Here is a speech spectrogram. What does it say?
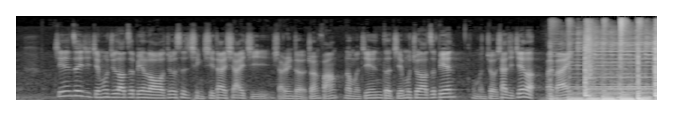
今天这一集节目就到这边喽，就是请期待下一集小韵的专访。那么今天的节目就到这边，我们就下期见了，拜拜。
